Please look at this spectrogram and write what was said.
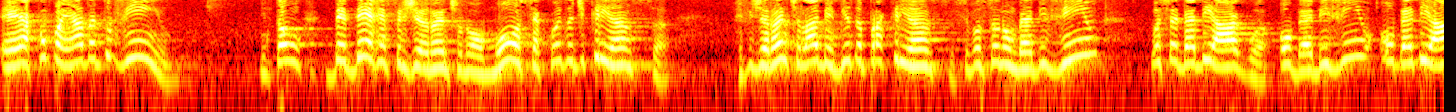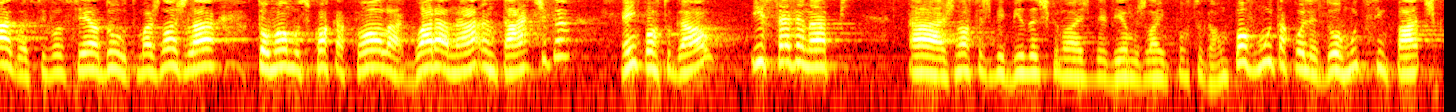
é acompanhada do vinho. Então, beber refrigerante no almoço é coisa de criança. Refrigerante lá é bebida para criança. Se você não bebe vinho, você bebe água. Ou bebe vinho ou bebe água, se você é adulto. Mas nós lá tomamos Coca-Cola, Guaraná, Antártica em Portugal, e Seven Up, as nossas bebidas que nós bebemos lá em Portugal. Um povo muito acolhedor, muito simpático,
